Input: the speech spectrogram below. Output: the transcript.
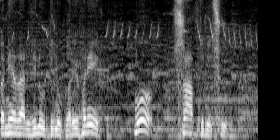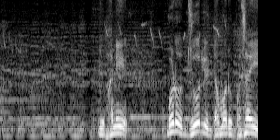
कन्यादान लिनु दिनु गर्यो भने म श्राप दिनेछु यो भने बडो जोरले डमरू बजाई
